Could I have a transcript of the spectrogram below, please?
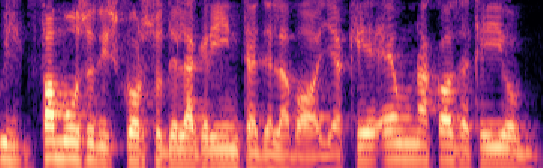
il famoso discorso della grinta e della voglia, che è una cosa che io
